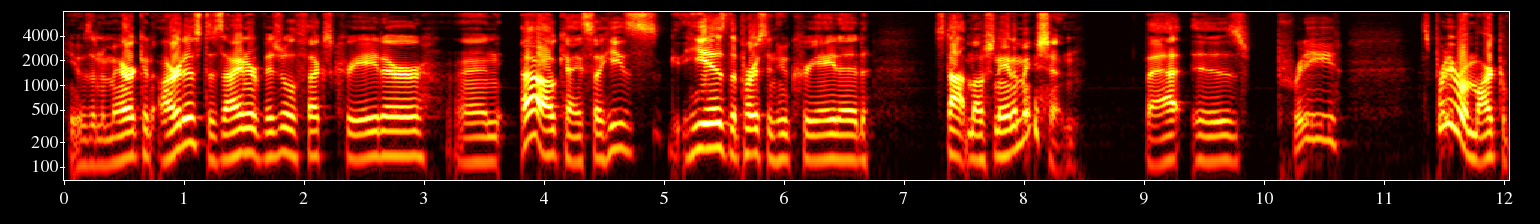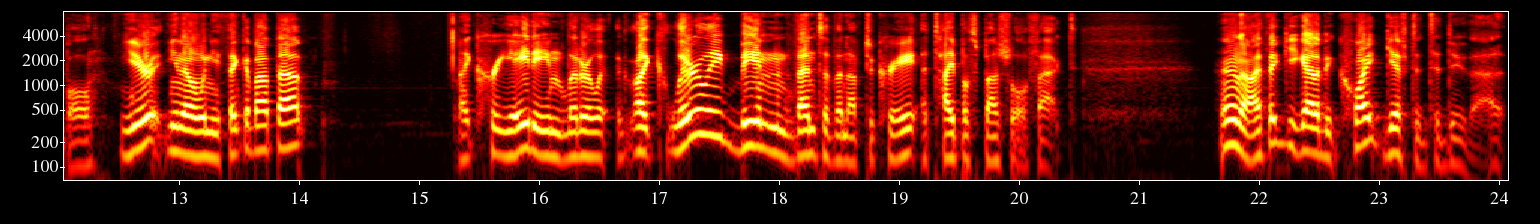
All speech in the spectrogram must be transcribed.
He was an American artist, designer, visual effects creator, and oh, okay, so he's he is the person who created stop motion animation. That is pretty it's pretty remarkable. You're you know, when you think about that, like creating literally like literally being inventive enough to create a type of special effect. I don't know, I think you got to be quite gifted to do that.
